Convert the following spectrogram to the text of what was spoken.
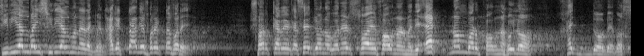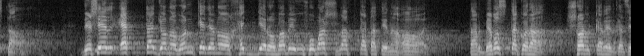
সিরিয়াল বাই সিরিয়াল মনে রাখবেন, আগেরটা আগে পরেরটা পরে। সরকারের কাছে জনগণের ছয় ফাওনার মধ্যে এক নম্বর ফাওনা হইল খাদ্য ব্যবস্থা। দেশের একটা জনগণকে যেন খাদ্যের অভাবে উপবাস রাত কাটাতে না হয়, তার ব্যবস্থা করা সরকারের কাছে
